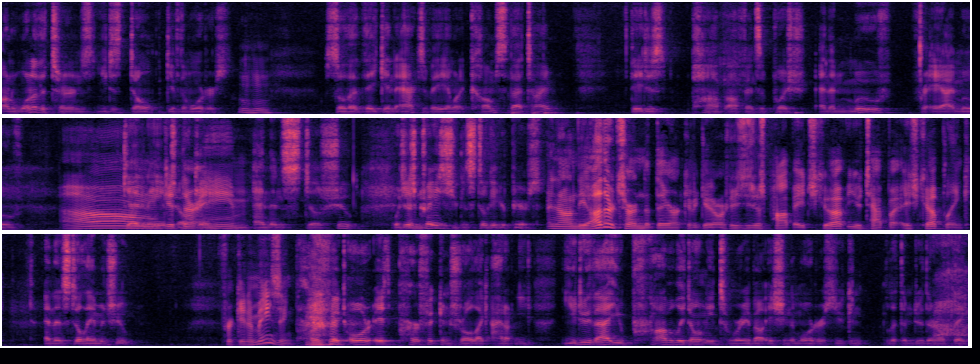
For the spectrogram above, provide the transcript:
on one of the turns, you just don't give them orders. Mm-hmm. So that they can activate, and when it comes to that time, they just pop offensive push and then move for AI move, Oh, get an aim get token, their aim. and then still shoot. Which is crazy, you can still get your pierce. And on the other turn that they aren't going to get orders, you just pop HQ up. You tap HQ up link. And then still aim and shoot. Freaking amazing. perfect order. It's perfect control. Like I don't, you, you do that, you probably don't need to worry about issuing them orders. You can let them do their own thing.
